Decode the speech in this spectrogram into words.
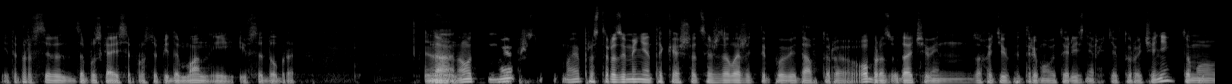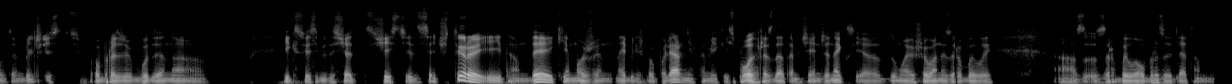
і тепер все запускається просто під M1 і, і все добре. Да, е, ну от моє, моє просто розуміння таке, що це ж залежить типу від автора образу, да, чи він захотів підтримувати різні архітектури чи ні. Тому там більшість образів буде на x86-64, і там деякі, може, найбільш популярні, там якийсь Postgres, да, там чи Nginx, Я думаю, що вони зробили а, зробили образи для там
